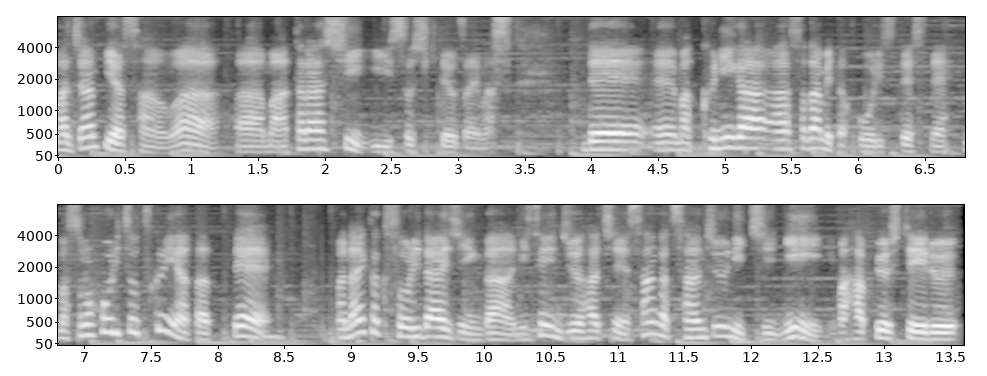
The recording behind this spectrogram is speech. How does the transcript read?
まあ、ジャンピアさんはあ、まあ、新しい組織でございます。で、えー、まあ、国が定めた法律ですね。まあ、その法律を作るにあたって、うんまあ、内閣総理大臣が2018年3月30日に発表している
